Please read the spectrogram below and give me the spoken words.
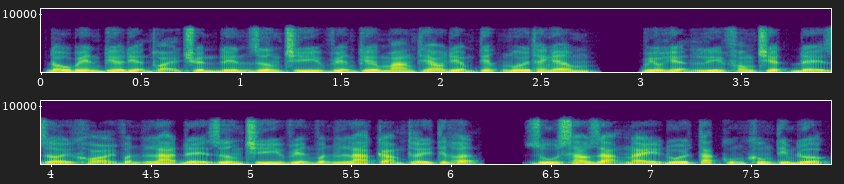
Đầu bên kia điện thoại truyền đến dương trí viễn kia mang theo điểm tiếp nối thanh âm, biểu hiện lý phong triệt để rời khỏi vẫn là để dương trí viễn vẫn là cảm thấy tiếc hận, dù sao dạng này đối tác cũng không tìm được.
